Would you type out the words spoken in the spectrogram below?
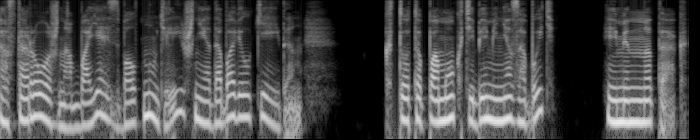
Осторожно, боясь сболтнуть лишнее, добавил Кейден. «Кто-то помог тебе меня забыть?» Именно так.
